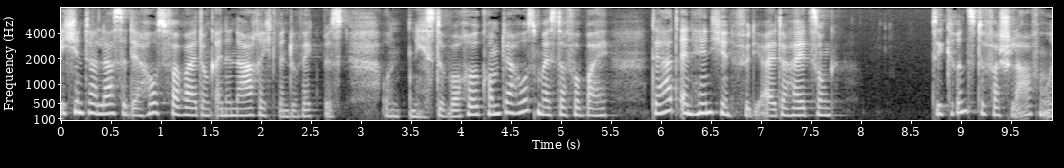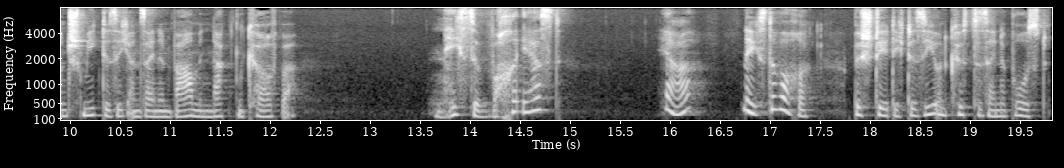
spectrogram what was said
Ich hinterlasse der Hausverwaltung eine Nachricht, wenn du weg bist. Und nächste Woche kommt der Hausmeister vorbei. Der hat ein Händchen für die alte Heizung. Sie grinste verschlafen und schmiegte sich an seinen warmen, nackten Körper. Nächste Woche erst? Ja, nächste Woche, bestätigte sie und küsste seine Brust.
